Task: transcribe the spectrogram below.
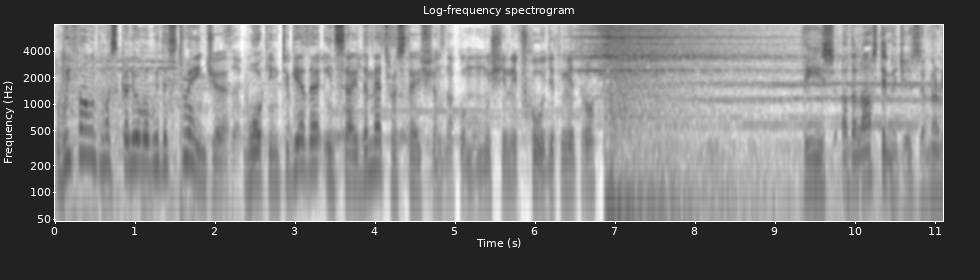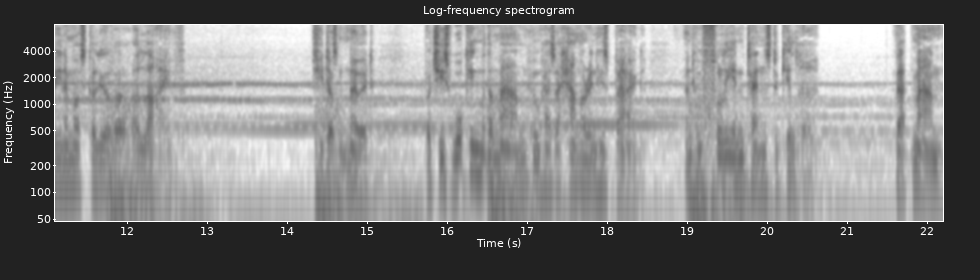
we found Moskalova with a stranger, walking together inside the metro station. These are the last images of Marina Moskalova alive. She doesn't know it, but she's walking with a man who has a hammer in his bag and who fully intends to kill her. That man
